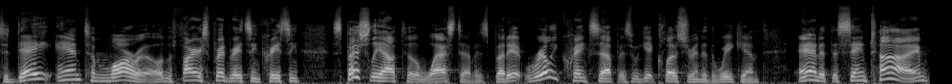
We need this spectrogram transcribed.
today and tomorrow, the fire spread rate's increasing, especially out to the west of us, but it really cranks up as we get closer into the weekend. And at the same time,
